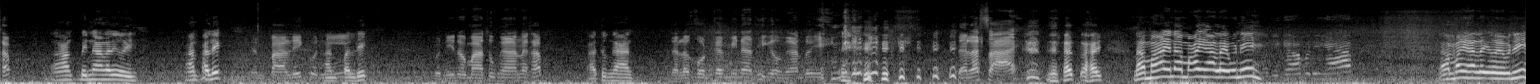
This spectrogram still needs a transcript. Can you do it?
ครับงานเป็นงานอะไรเอ่ยงานปลาเล็กงานปลาเล็กวันงานนี้ปลาเล็กวันนี้เรามาทุกงานนะครับอ่าทุกงาน แต่ละคนก็มีหน้าที่ของงานตัวเอง แต่ละสายเดี๋ยวนะตายหน้าไม้หน้าไม้งานอะไรวันนี้สวัสดีครับสวัสดีครับหน้าไม้งานอะไรเอ่ยวันนี้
